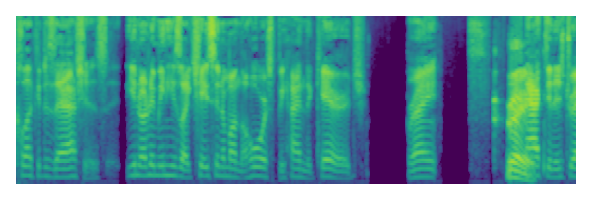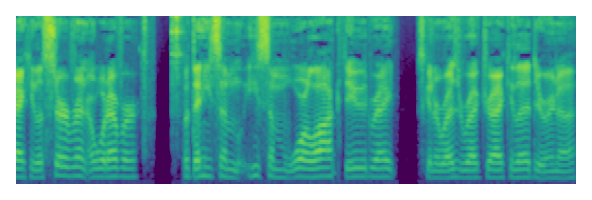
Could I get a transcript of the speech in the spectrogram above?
collected his ashes. You know what I mean? He's like chasing him on the horse behind the carriage, right? right. Acted as Dracula's servant or whatever. but then he's some he's some warlock dude, right? He's gonna resurrect Dracula during a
